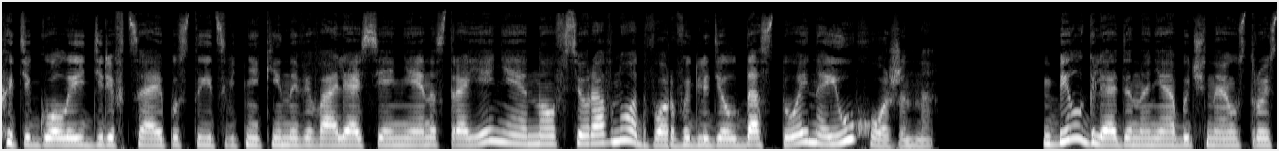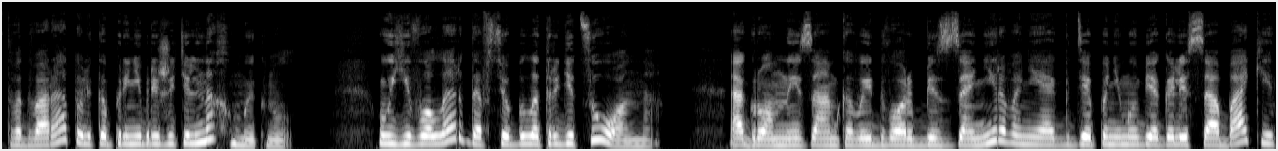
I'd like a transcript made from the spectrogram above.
Хоть и голые деревца и пустые цветники навевали осеннее настроение, но все равно двор выглядел достойно и ухоженно. Билл, глядя на необычное устройство двора, только пренебрежительно хмыкнул. У его лэрда все было традиционно. Огромный замковый двор без зонирования, где по нему бегали собаки,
